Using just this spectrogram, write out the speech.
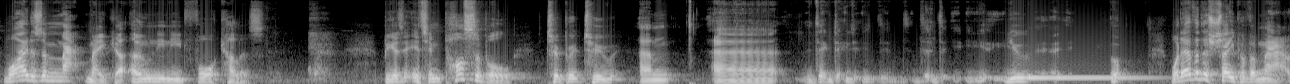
Why does a map maker only need four colors? Because it's impossible to, to um, uh, you, uh, whatever the shape of a map,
